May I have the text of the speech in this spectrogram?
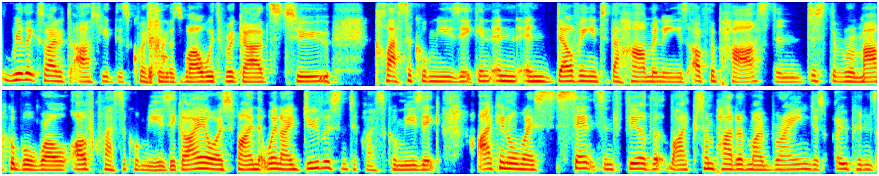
really excited to ask you this question as well with regards to classical music and, and, and delving into the harmonies of the past and just the remarkable role of classical music. I always find that when I do listen to classical music, I can almost sense and feel that like some part of my brain just opens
